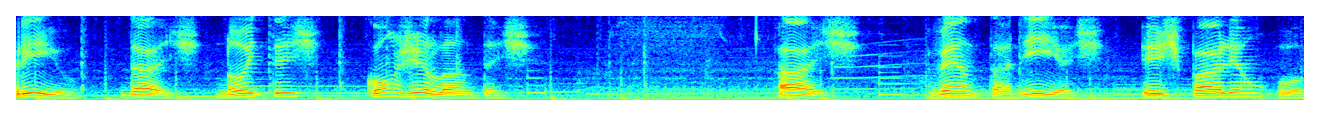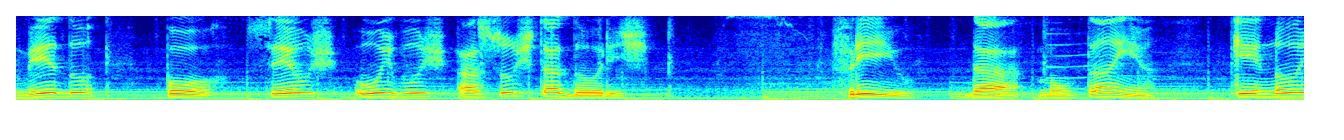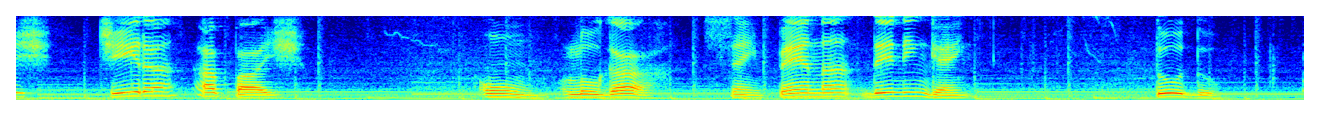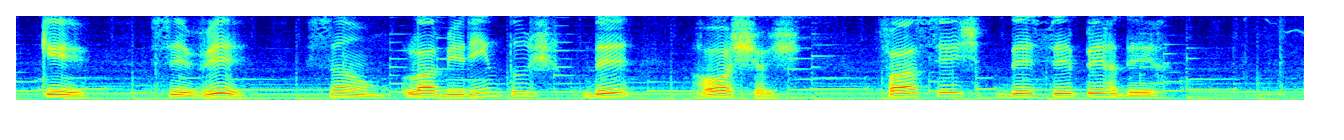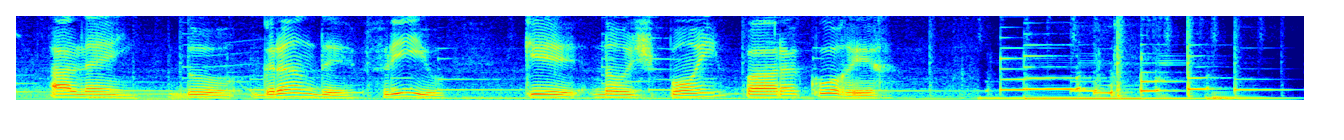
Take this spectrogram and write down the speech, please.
frio das noites congelantes. As ventanias espalham o medo por seus uivos assustadores. Frio da montanha que nos tira a paz um lugar sem pena de ninguém. Tudo que se vê são labirintos de rochas fáceis de se perder. Além do grande frio que nos põe para correr.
